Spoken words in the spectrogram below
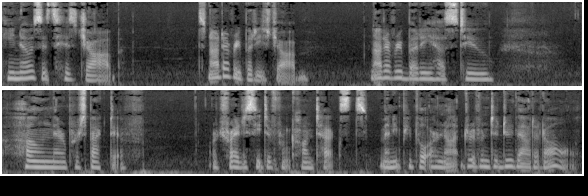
He knows it's his job. It's not everybody's job. Not everybody has to hone their perspective or try to see different contexts. Many people are not driven to do that at all.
